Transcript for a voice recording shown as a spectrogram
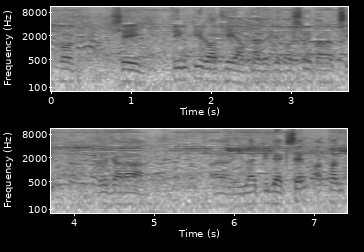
এখন সেই তিনটি রথে আপনাদেরকে দর্শন করাচ্ছি। তো যারা এই দেখছেন, অত্যন্ত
